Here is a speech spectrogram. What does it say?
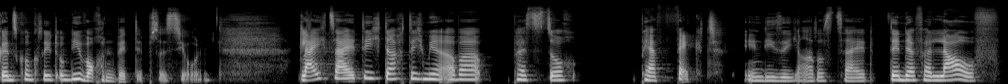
ganz konkret um die Wochenbettdepression. Gleichzeitig dachte ich mir aber, passt doch perfekt in diese Jahreszeit, denn der Verlauf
